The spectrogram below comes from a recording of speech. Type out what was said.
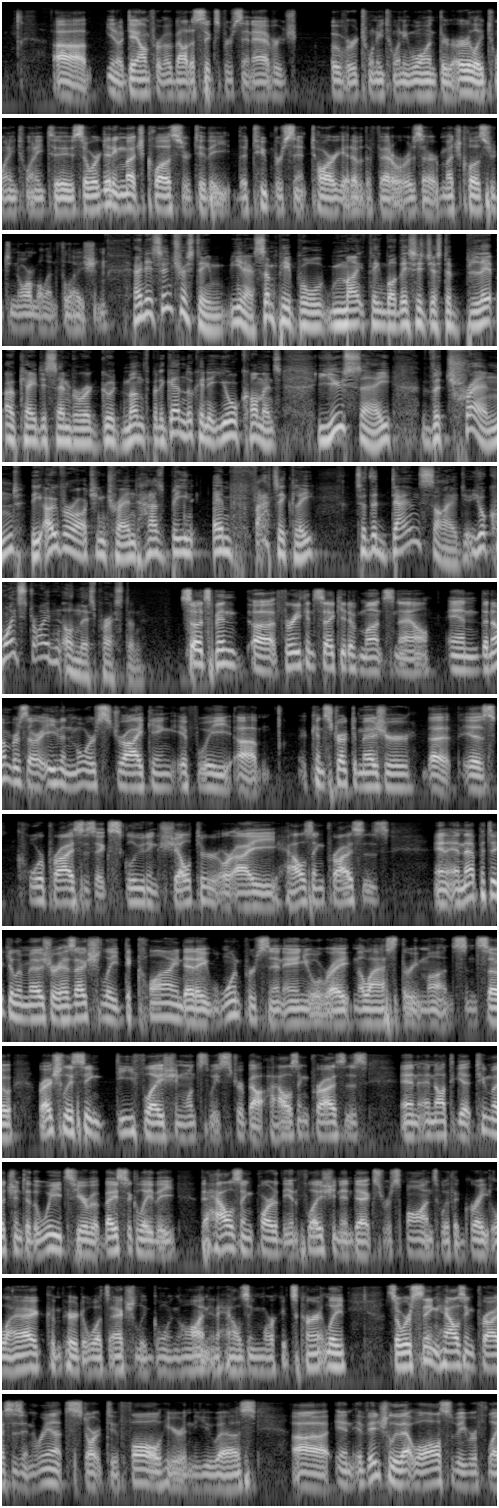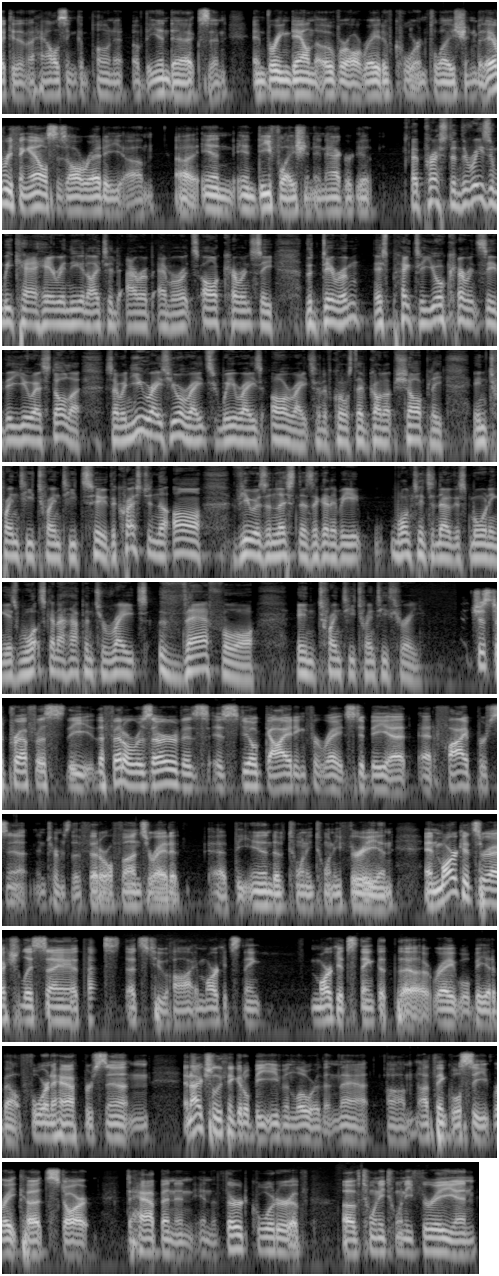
uh, you know, down from about a 6% average over 2021 through early 2022. So we're getting much closer to the, the 2% target of the Federal Reserve, much closer to normal inflation. And it's interesting, you know, some people might think, well, this is just a blip. Okay, December, a good month. But again, looking at your comments, you say the trend, the overarching trend, has been emphatically to the downside. You're quite strident on this, Preston. So it's been uh, three consecutive months now, and the numbers are even more striking if we um, construct a measure that is core prices excluding shelter, or i.e., housing prices. And, and that particular measure has actually declined at a 1% annual rate in the last three months. And so we're actually seeing deflation once we strip out housing prices and and not to get too much into the weeds here, but basically the the housing part of the inflation index responds with a great lag compared to what's actually going on in housing markets currently. So we're seeing housing prices and rents start to fall here in the U.S. Uh, and eventually that will also be reflected in the housing component of the index and and bring down the overall rate of core inflation. But everything else is already um, uh, in in deflation in aggregate. Uh, Preston, the reason we care here in the United Arab Emirates, our currency, the dirham, is pegged to your currency, the US dollar. So when you raise your rates, we raise our rates. And of course, they've gone up sharply in 2022. The question that our viewers and listeners are going to be wanting to know this morning is what's going to happen to rates, therefore, in 2023? just to preface, the, the Federal Reserve is is still guiding for rates to be at at five percent in terms of the federal funds rate at at the end of 2023, and and markets are actually saying that that's that's too high. Markets think markets think that the rate will be at about four and a half percent, and and I actually think it'll be even lower than that. Um, I think we'll see rate cuts start to happen in, in the third quarter of of 2023, and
